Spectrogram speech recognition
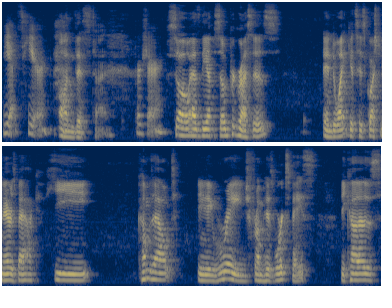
yes, here on this time. for sure. So as the episode progresses and Dwight gets his questionnaires back, he comes out in a rage from his workspace because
